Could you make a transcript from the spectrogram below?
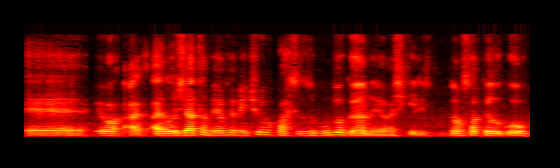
é, eu, a, a, elogiar também, obviamente, o partido do Gundogan. Né? Eu acho que ele, não só pelo gol,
